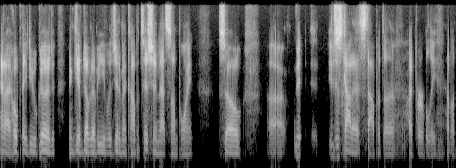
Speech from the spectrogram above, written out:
and I hope they do good and give WWE legitimate competition at some point. So, uh, it, you just gotta stop with the hyperbole. How about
